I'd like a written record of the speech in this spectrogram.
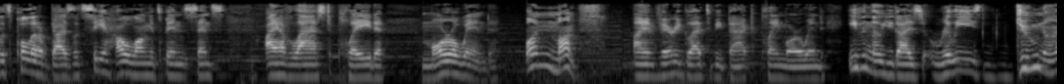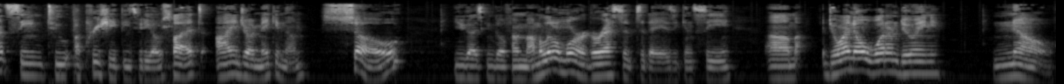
let's pull it up guys. Let's see how long it's been since I have last played Morrowind. One month. I am very glad to be back playing Morrowind, even though you guys really do not seem to appreciate these videos, but I enjoy making them. So, you guys can go. I'm, I'm a little more aggressive today, as you can see. Um, do I know what I'm doing? No.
